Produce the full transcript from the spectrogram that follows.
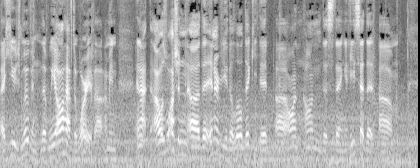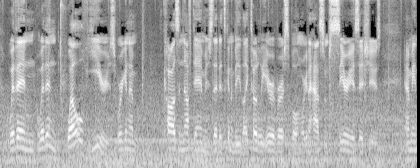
a huge movement that we all have to worry about. I mean, and I, I was watching uh, the interview that Lil Dicky did uh, on on this thing, and he said that um, within within 12 years we're gonna cause enough damage that it's gonna be like totally irreversible, and we're gonna have some serious issues. I mean,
